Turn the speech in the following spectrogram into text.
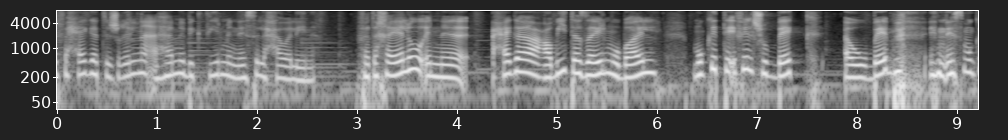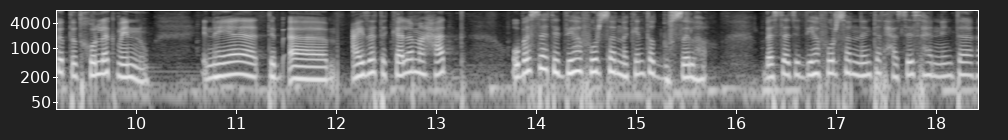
ألف حاجة تشغلنا أهم بكتير من الناس اللي حوالينا. فتخيلوا إن حاجة عبيطة زي الموبايل ممكن تقفل شباك أو باب الناس ممكن تدخلك منه. إن هي تبقى عايزة تتكلم مع حد وبس هتديها فرصة إنك أنت تبص لها. بس هتديها فرصة إن أنت تحسسها إن أنت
